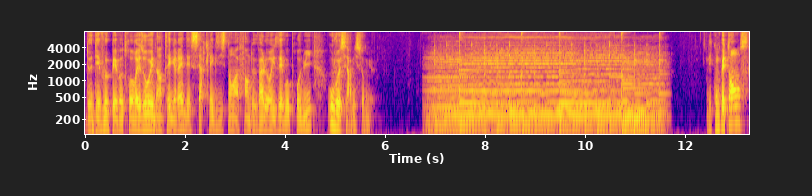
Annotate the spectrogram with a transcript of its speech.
de développer votre réseau et d'intégrer des cercles existants afin de valoriser vos produits ou vos services au mieux. Les compétences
